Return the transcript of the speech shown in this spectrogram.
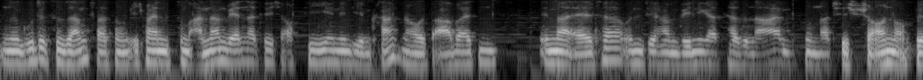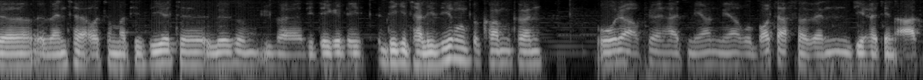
eine gute Zusammenfassung. Ich meine, zum anderen werden natürlich auch diejenigen, die im Krankenhaus arbeiten, immer älter und wir haben weniger Personal. Wir müssen natürlich schauen, ob wir eventuell automatisierte Lösungen über die Digitalisierung bekommen können oder ob wir halt mehr und mehr Roboter verwenden, die halt den Arzt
